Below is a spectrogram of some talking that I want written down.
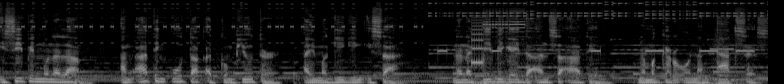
Isipin mo na lang, ang ating utak at computer ay magiging isa na nagbibigay daan sa atin na magkaroon ng access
